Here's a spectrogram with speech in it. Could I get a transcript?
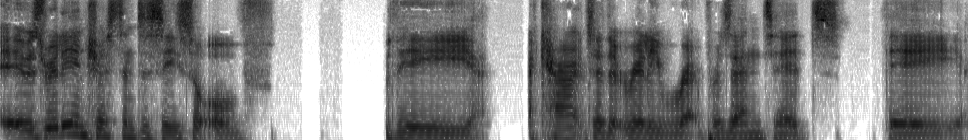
It was really interesting to see sort of the a character that really represented the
